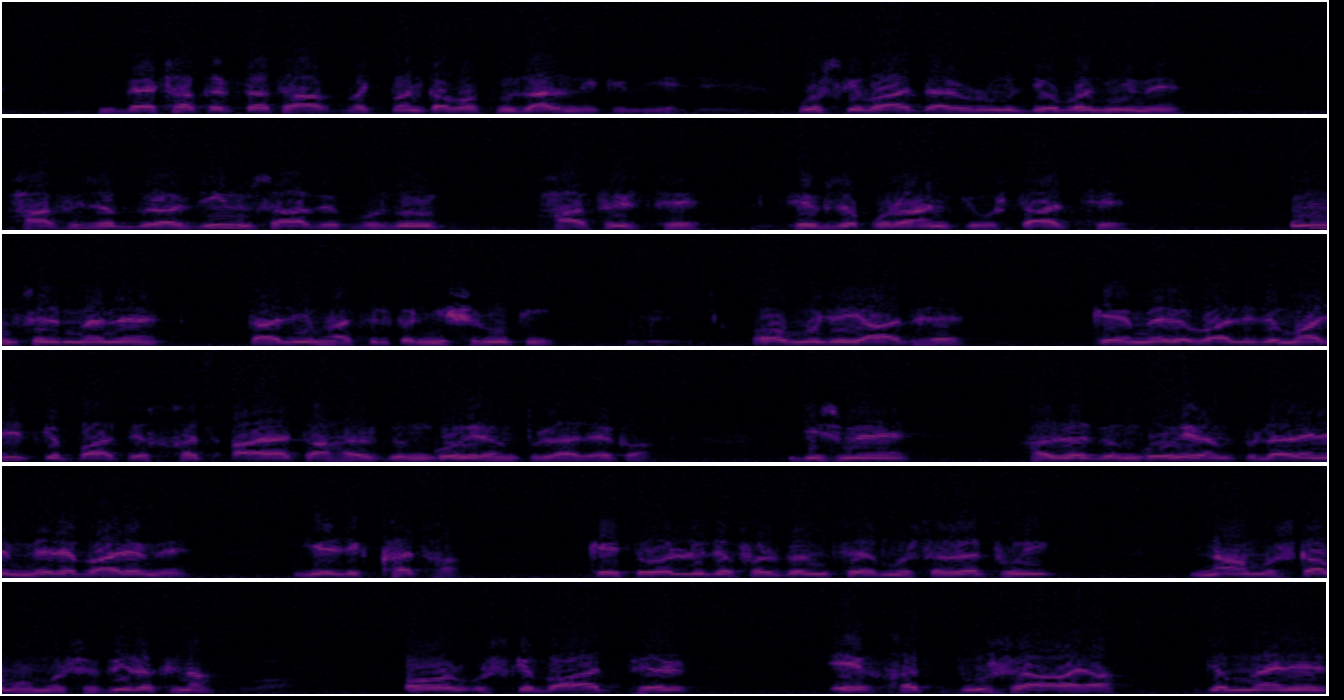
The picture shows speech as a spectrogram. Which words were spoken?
بیٹھا کرتا تھا بچپن کا وقت گزارنے کے لیے۔ اس کے بعد دارالعلوم دیوبندی میں حافظ عبدالعظیم صاحب ایک بزرگ حافظ تھے، حفظ قرآن کے استاد تھے۔ ان سے میں نے تعلیم حاصل کرنی شروع کی جی۔ اور مجھے یاد ہے کہ میرے والد ماجد کے پاس ایک خط آیا تھا حضرت گنگوئی رحمۃ اللہ علیہ کا جس میں حضرت گنگوئی رحمۃ اللہ علیہ نے میرے بارے میں یہ لکھا تھا کہ تولد فرزن سے مسرت ہوئی نام اس کا محمد شفیع رکھنا اور اس کے بعد پھر ایک خط دوسرا آیا جب میں نے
